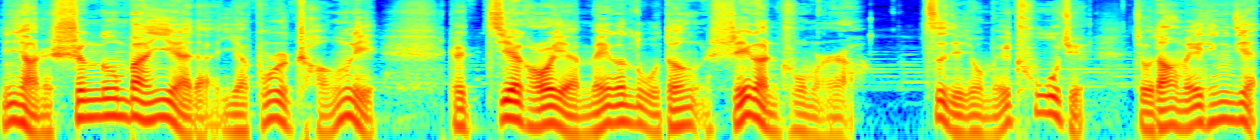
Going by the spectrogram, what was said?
你想这深更半夜的，也不是城里，这街口也没个路灯，谁敢出门啊？自己就没出去，就当没听见。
